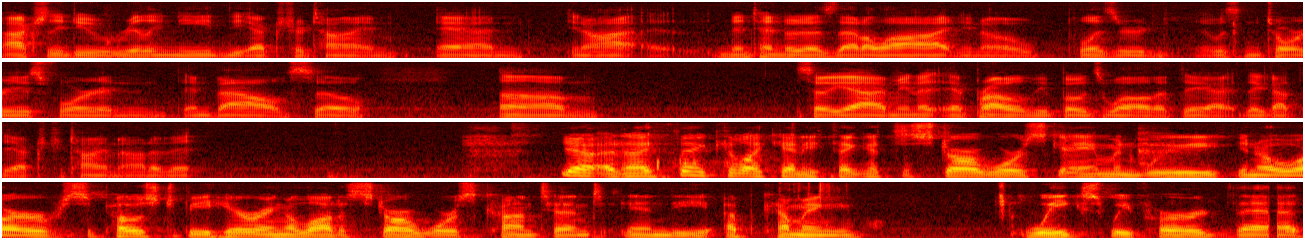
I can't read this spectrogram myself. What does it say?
actually do really need the extra time, and you know, I, Nintendo does that a lot. You know, Blizzard was notorious for it, and, and Valve. So, um, so yeah, I mean, it, it probably bodes well that they they got the extra time out of it. Yeah, and I think like anything, it's a Star Wars game, and we, you know, are supposed to be hearing a lot of Star Wars content in the upcoming weeks. We've heard that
